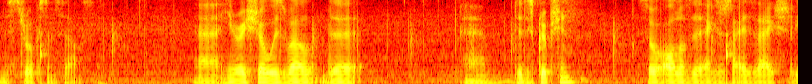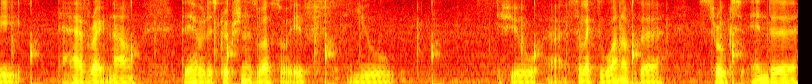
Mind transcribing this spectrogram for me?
the strokes themselves. Uh, here I show as well the um, the description. So all of the exercises I actually have right now, they have a description as well. So if you if you uh, select one of the strokes in the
